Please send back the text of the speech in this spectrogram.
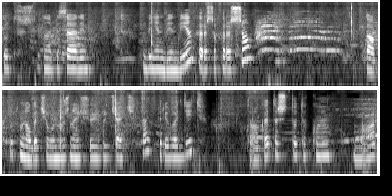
Тут что-то написали. Bien, bien, bien. Хорошо, хорошо. Так, тут много чего нужно еще изучать, читать, переводить. Так, это что такое? Марк.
